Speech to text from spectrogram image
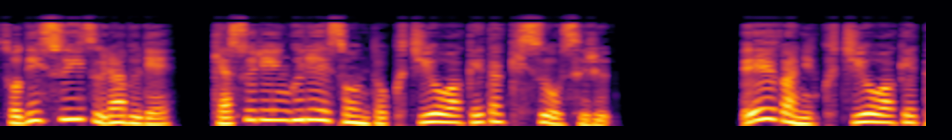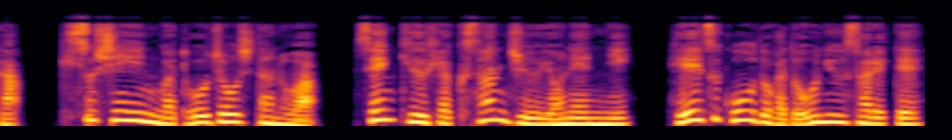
ソディスイズラブでキャスリン・グレイソンと口を開けたキスをする。映画に口を開けたキスシーンが登場したのは1934年にヘイズコードが導入されて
